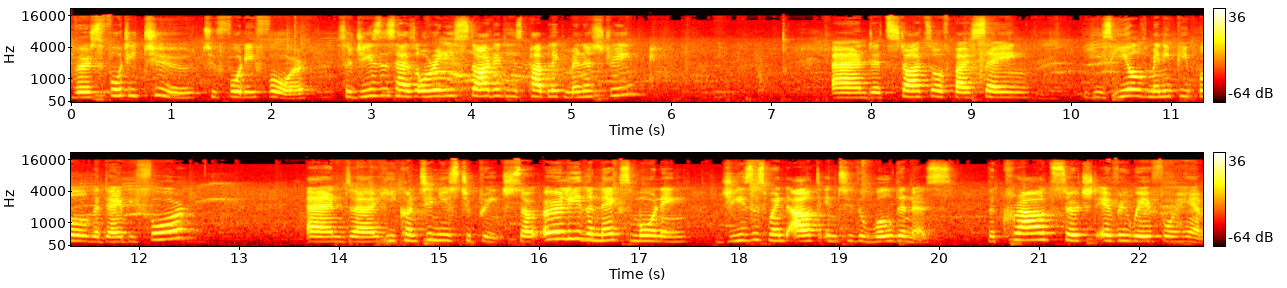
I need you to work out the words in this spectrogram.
verse 42 to 44. So Jesus has already started his public ministry. And it starts off by saying he's healed many people the day before. And uh, he continues to preach. So early the next morning, Jesus went out into the wilderness. The crowd searched everywhere for him.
